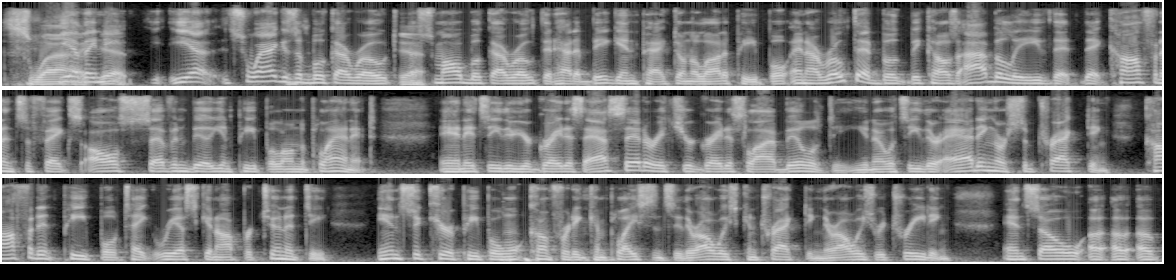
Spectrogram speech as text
Swag. Yeah, they need. Yeah. yeah, Swag is a book I wrote, yeah. a small book I wrote that had a big impact on a lot of people, and I wrote that book because I believe that that confidence affects all seven billion people on the planet. And it's either your greatest asset or it's your greatest liability. You know, it's either adding or subtracting. Confident people take risk and opportunity insecure people want comfort and complacency. They're always contracting. They're always retreating. And so, a, a,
